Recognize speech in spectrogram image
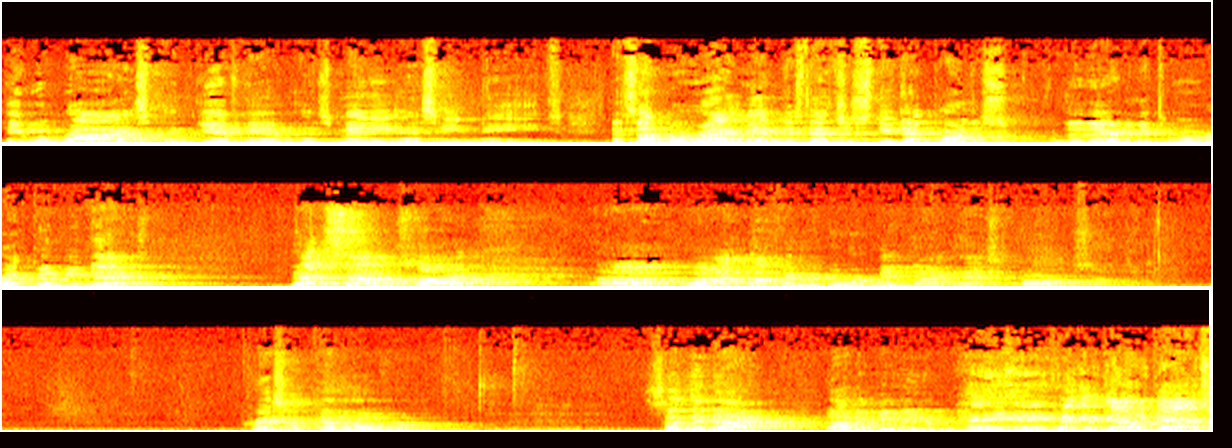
he will rise and give him as many as he needs. That's not where we're at yet. Just that just need that part of the, the there to get to where we're at, going to be next. That sounds like, uh, boy, I knock on your door at midnight and ask to borrow something. Chris, I'm coming over. Sunday night. I'll be Hey, hey, can I get a gallon of gas?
